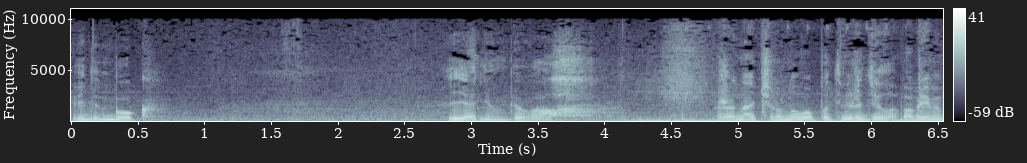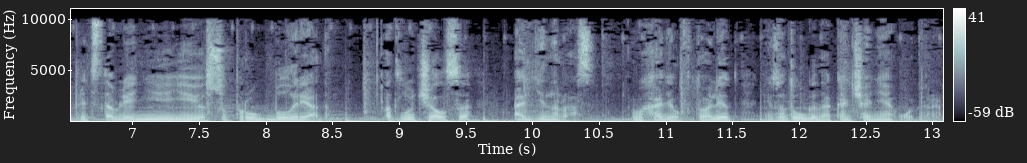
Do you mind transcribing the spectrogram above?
Видит Бог, я не убивал. Жена Чернова подтвердила, во время представления ее супруг был рядом. Отлучался один раз. Выходил в туалет незадолго до окончания оперы.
